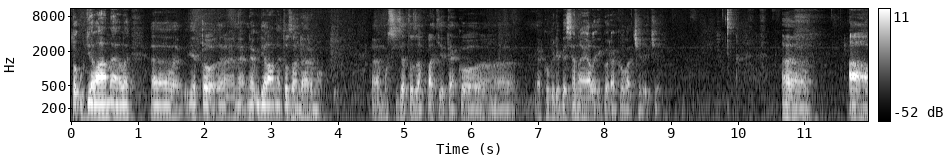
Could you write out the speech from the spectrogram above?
to uděláme, ale eh, je to, eh, ne, neuděláme to zadarmo. Musí za to zaplatit, jako, jako kdyby se najal Igora Kovačeviče. A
